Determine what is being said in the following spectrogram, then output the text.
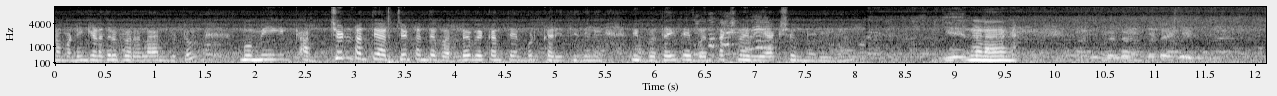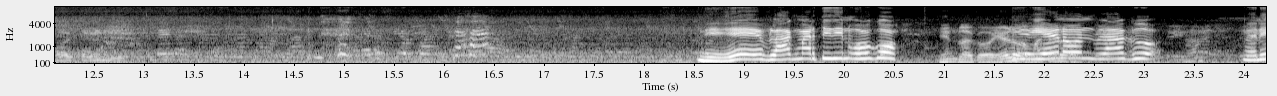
ನಮ್ಮ ಅಣ್ಣಂಗೆ ಹೇಳಿದ್ರೆ ಬರೋಲ್ಲ ಅಂದ್ಬಿಟ್ಟು ಮಮ್ಮಿ ಅರ್ಜೆಂಟ್ ಅಂತೆ ಅರ್ಜೆಂಟ್ ಅಂತೆ ಬರಲೇಬೇಕಂತೆ ಅಂದ್ಬಿಟ್ಟು ಕರಿತಿದ್ದೀನಿ. ಈಗ ಬರ್ತೈತೆ ಬಂದ ತಕ್ಷಣ ರಿಯಾಕ್ಷನ್ ನೋಡಿ ಈಗ. ಏನಣ್ಣ ಏ ವ್ಲಾಗ್ ಮಾಡ್ತಿದ್ದೀನಿ ಹೋಗು. ಏನು ಬ್ಲಾಗು ಹೇಳು ಏನೋ ಒಂದು ವ್ಲಾಗು ಮನೆ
